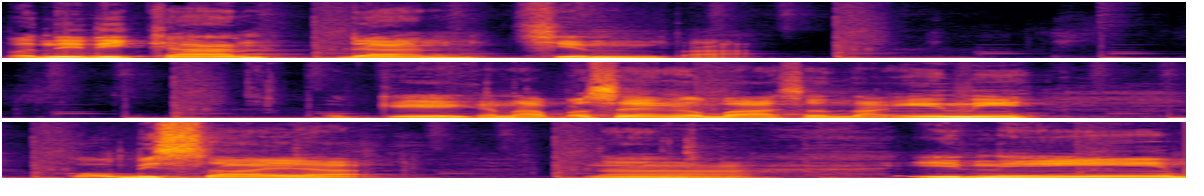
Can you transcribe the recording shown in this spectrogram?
pendidikan dan cinta. Oke, kenapa saya ngebahas tentang ini? Kok bisa ya? Nah, ini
